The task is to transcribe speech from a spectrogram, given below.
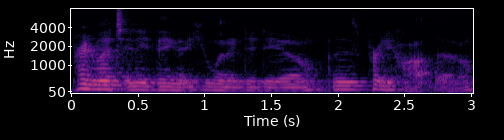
pretty much anything that he wanted to do. It was pretty hot though.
